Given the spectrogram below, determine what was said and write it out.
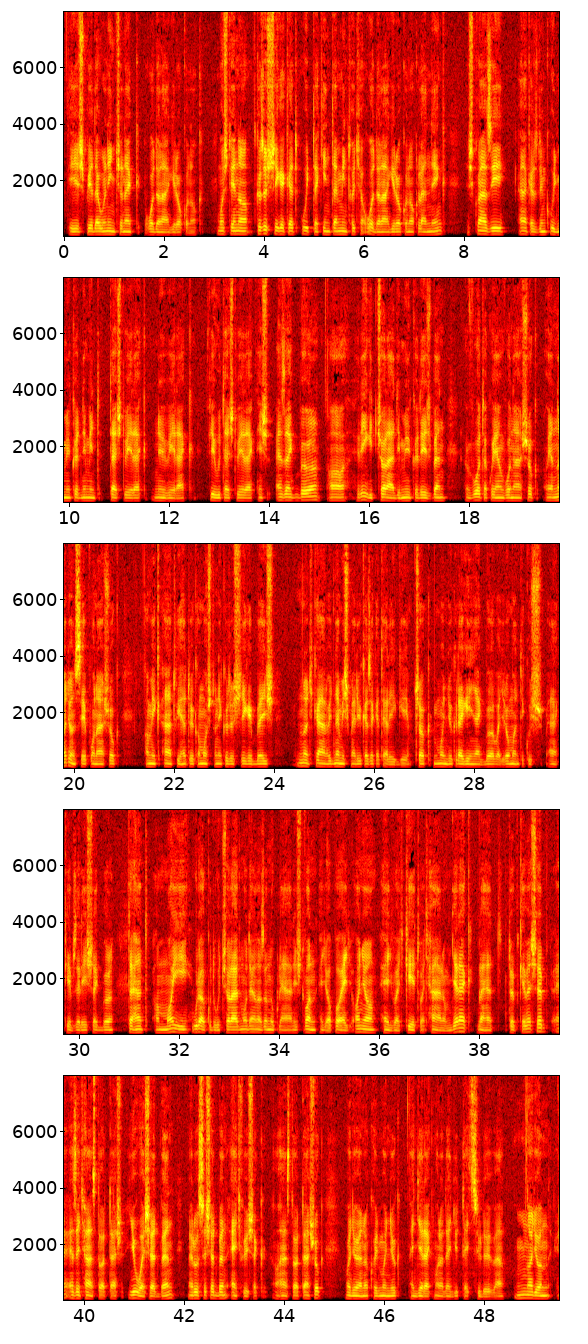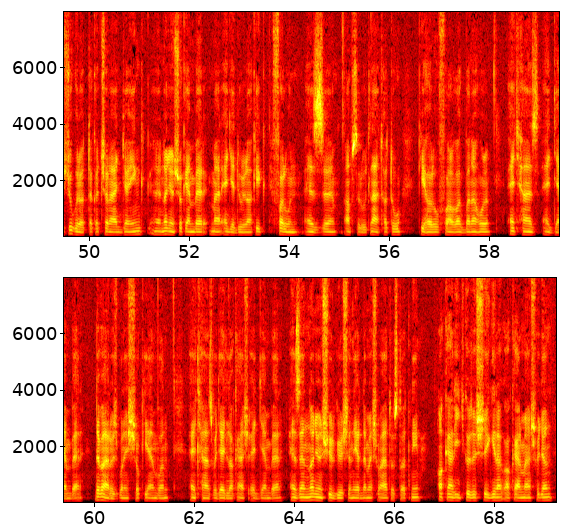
és például nincsenek oldalági rokonok. Most én a közösségeket úgy tekintem, mintha oldalági rokonok lennénk, és kvázi elkezdünk úgy működni, mint testvérek, nővérek, fiútestvérek, és ezekből a régi családi működésben voltak olyan vonások, olyan nagyon szép vonások, amik átvihetők a mostani közösségekbe is. Nagy kár, hogy nem ismerjük ezeket eléggé, csak mondjuk regényekből vagy romantikus elképzelésekből. Tehát a mai uralkodó családmodell az a nukleáris. Van egy apa, egy anya, egy vagy két vagy három gyerek, lehet több-kevesebb. Ez egy háztartás jó esetben, mert rossz esetben egyfősek a háztartások, vagy olyanok, hogy mondjuk egy gyerek marad együtt egy szülővel. Nagyon zsugorodtak a családjaink, nagyon sok ember már egyedül lakik. Falun ez abszolút látható, kihaló falvakban, ahol egy ház, egy ember. De városban is sok ilyen van, egy ház vagy egy lakás, egy ember. Ezen nagyon sürgősen érdemes változtatni, akár így közösségileg, akár máshogyan,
